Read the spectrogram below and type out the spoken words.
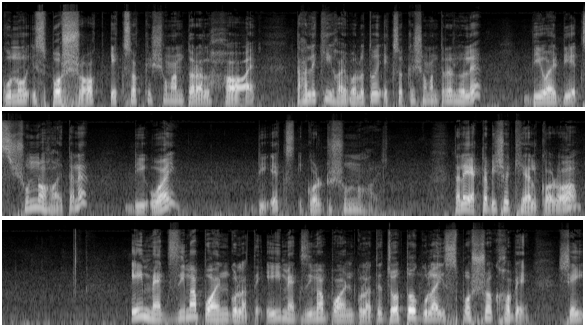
কোনো স্পর্শক এক্স সমান্তরাল হয়, তাহলে কি হয় বলো তো? এক্স সমান্তরাল হলে ডিওয়াই ডিএক্স শূন্য হয়, তাই না? ডিওয়াই ডিএক্স ইকুয়াল টু শূন্য হয়। তাহলে একটা বিষয় খেয়াল করো, এই ম্যাক্সিমা পয়েন্টগুলোতে এই ম্যাক্সিমা পয়েন্টগুলোতে যতগুলা স্পর্শক হবে সেই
